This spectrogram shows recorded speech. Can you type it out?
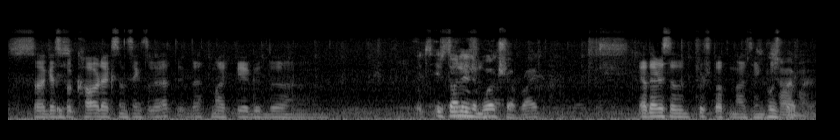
So I guess for car decks and things like that, that might be a good. Uh, It's, it's done in the Solution. workshop, right? yeah, there is a push button, I think. Push time, button.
